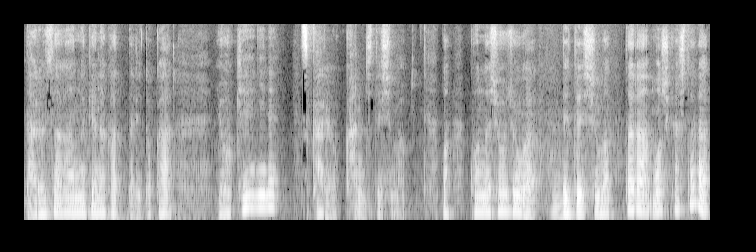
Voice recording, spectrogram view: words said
だるさが抜けなかったりとか余計にね疲れを感じてしまう、まあ、こんな症状が出てしまったらもしかしたら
